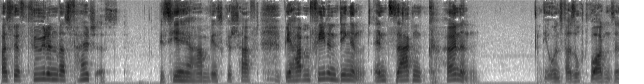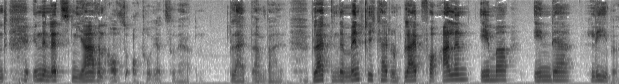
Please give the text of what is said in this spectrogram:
was wir fühlen, was falsch ist. Bis hierher haben wir es geschafft. Wir haben vielen Dingen entsagen können, die uns versucht worden sind, in den letzten Jahren aufoktroyiert zu werden. Bleibt am Ball. Bleibt in der Menschlichkeit und bleibt vor allem immer in der Liebe.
